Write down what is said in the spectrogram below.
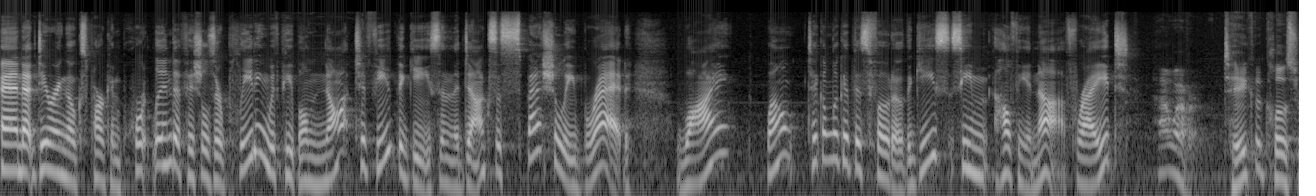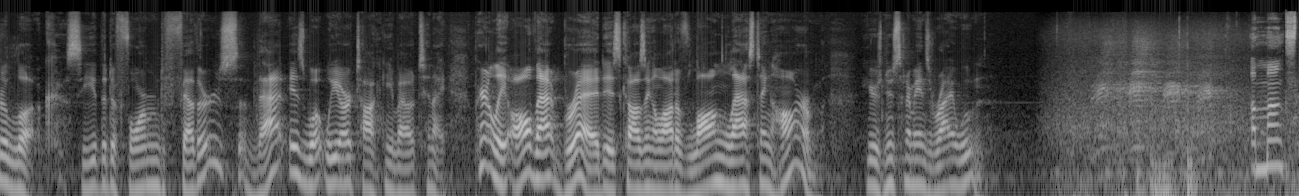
And at Deering Oaks Park in Portland, officials are pleading with people not to feed the geese and the ducks, especially bread. Why? Well, take a look at this photo. The geese seem healthy enough, right? However, Take a closer look. See the deformed feathers? That is what we are talking about tonight. Apparently, all that bread is causing a lot of long lasting harm. Here's News Center Maine's Rye Wooten. Amongst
